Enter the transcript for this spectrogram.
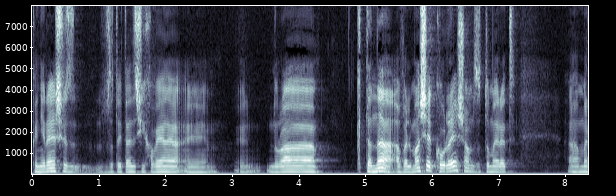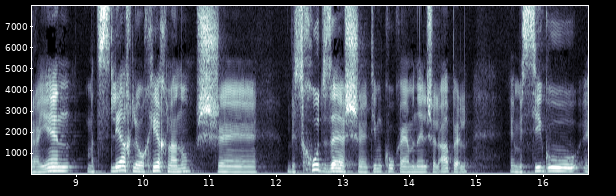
כנראה שזאת הייתה איזושהי חוויה נורא קטנה, אבל מה שקורה שם, זאת אומרת, המראיין מצליח להוכיח לנו ש... בזכות זה שטים קוק היה מנהל של אפל, הם השיגו אה,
